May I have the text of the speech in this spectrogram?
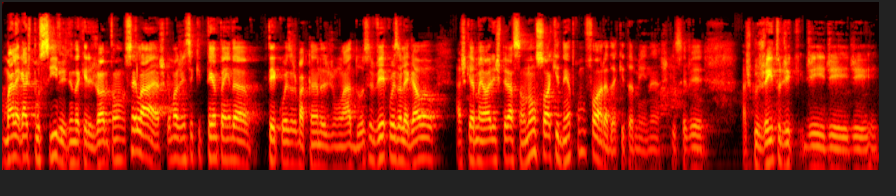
mais legais possíveis dentro daquele job. Então, sei lá, acho que é uma agência que tenta ainda ter coisas bacanas de um lado. Você vê coisa legal, acho que é a maior inspiração. Não só aqui dentro, como fora daqui também, né? Acho que você vê. Acho que o jeito de, de, de, de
